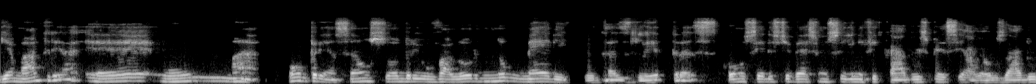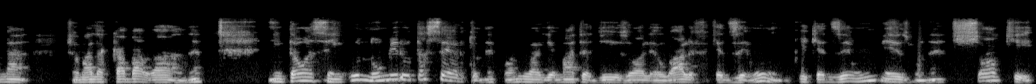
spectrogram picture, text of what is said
Gemátria é uma compreensão sobre o valor numérico das letras, como se eles tivessem um significado especial, é usado na chamada Kabbalah, né? Então, assim, o número está certo, né? Quando a Gemata diz, olha, o Aleph quer dizer um, que quer dizer um mesmo, né? Só que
